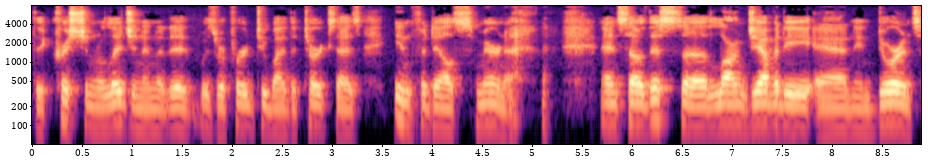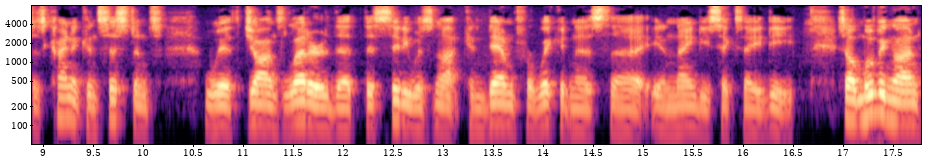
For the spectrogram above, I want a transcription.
the Christian religion, and it, it, was referred to by the Turks as infidel Smyrna. and so this uh, longevity and endurance is kind of consistent with John's letter that this city was not condemned for wickedness uh, in 96 AD. So, moving on,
